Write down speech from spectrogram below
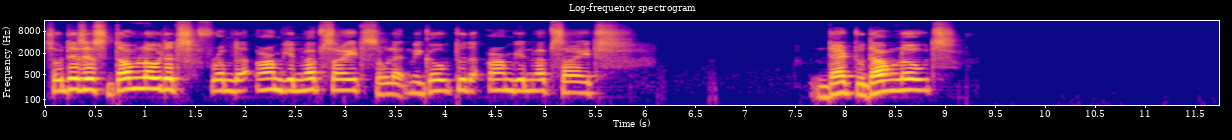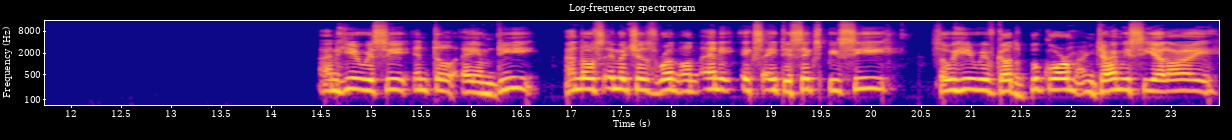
So this is downloaded from the Armbian website. So let me go to the Armbian website. There to download. And here we see Intel AMD and those images run on any x86 PC. So here we've got Bookworm and Jammy CLI.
